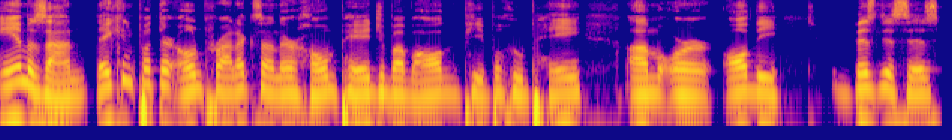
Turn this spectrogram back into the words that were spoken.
amazon they can put their own products on their homepage above all the people who pay um or all the businesses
